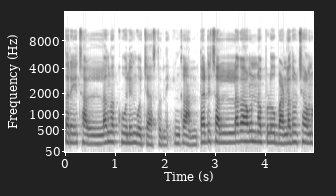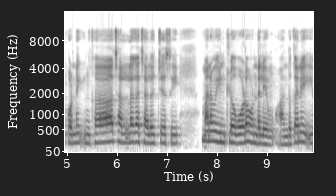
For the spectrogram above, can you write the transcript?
సరే చల్లగా కూలింగ్ వచ్చేస్తుంది. ఇంకా అంతటి చల్లగా ఉన్నప్పుడు బండ్ల తుడిచామనుకోండి ఇంకా చల్లగా చలి వచ్చేసి మనం ఇంట్లో కూడా ఉండలేము. అందుకనే ఈ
